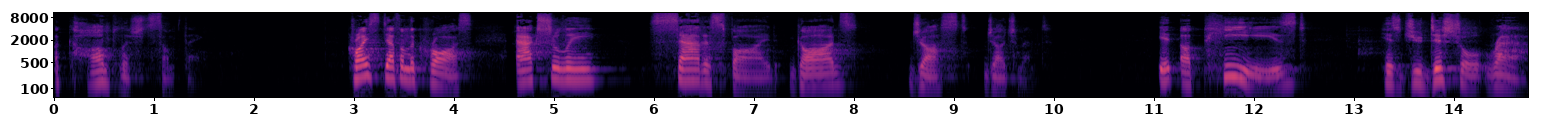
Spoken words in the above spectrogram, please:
accomplished something. Christ's death on the cross actually satisfied God's just judgment. It appeased his judicial wrath.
